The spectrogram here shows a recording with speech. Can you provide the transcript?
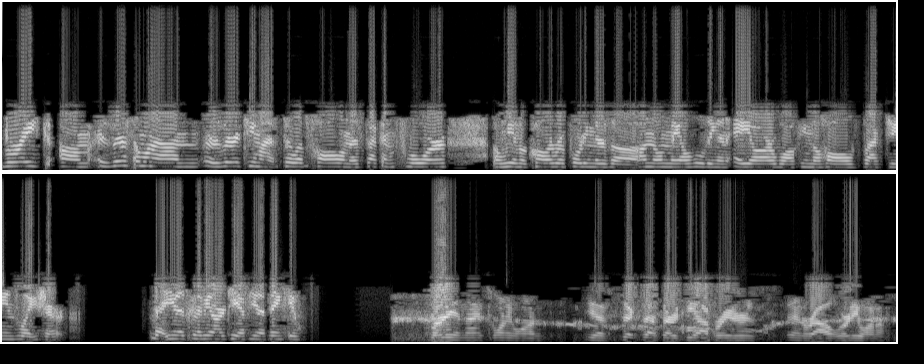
break. Um, is there someone on, or is there a team at Phillips Hall on the second floor? Uh, we have a caller reporting there's a unknown male holding an AR walking the halls, black jeans, white shirt. That unit's going to be an RTF unit. Thank you. Thirty and nine twenty one. You have six SRT operators en route. Where do you want to?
